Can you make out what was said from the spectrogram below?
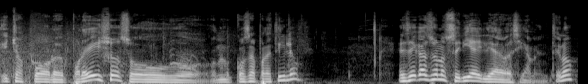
hechos por, por ellos o, cosas por el estilo. En ese caso no sería ilegal, básicamente, ¿no?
